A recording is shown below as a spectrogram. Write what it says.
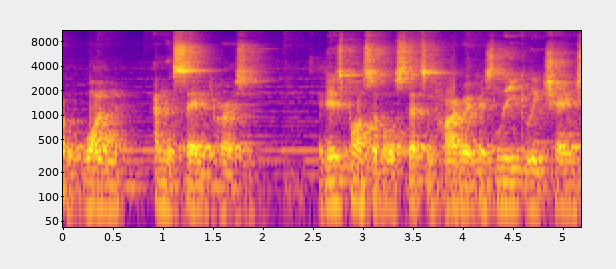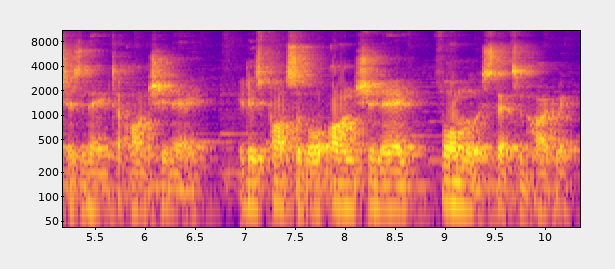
are one and the same person. It is possible Stetson Hardwick has legally changed his name to Ahn Shin-Ae. It is possible Ahn Shin-Ae, formerly Stetson Hardwick,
